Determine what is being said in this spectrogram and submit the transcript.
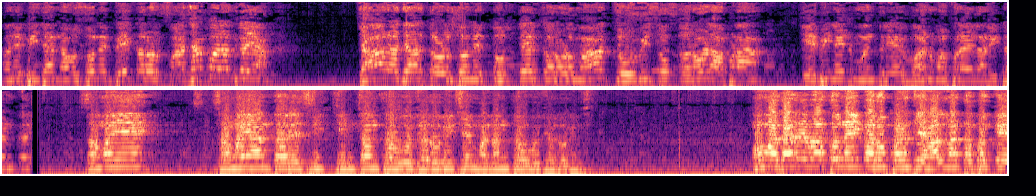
અને બીજા નવસો ને બે કરોડ પાછા પરત ગયા. ચાર હજાર ત્રણસો ને તોતેર કરોડમાં ચોવીસો કરોડ આપણા કેબિનેટ મંત્રીએ વન વપરાયેલા રિટર્ન કરી. સમયે સમયાંતરે ચિંતન થવું જરૂરી છે, મનન થવું જરૂરી છે. હું વધારે વાતો નહીં કરું, પણ જે હાલના તબક્કે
